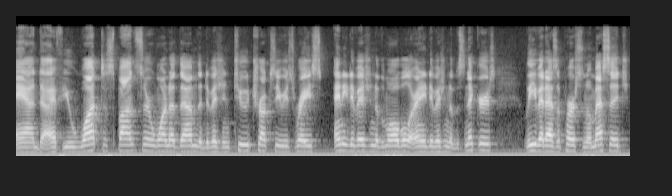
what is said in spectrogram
and uh, if you want to sponsor one of them, the Division 2 Truck Series race, any division of the Mobile or any division of the Snickers, leave it as a personal message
